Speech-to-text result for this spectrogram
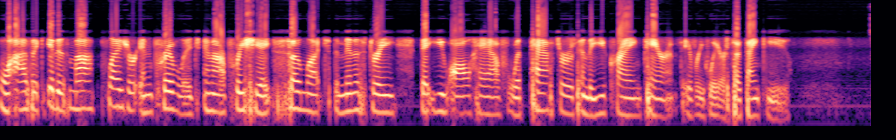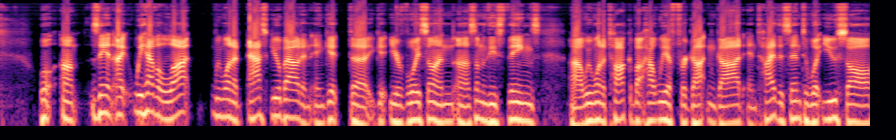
Well, Isaac, it is my pleasure and privilege, and I appreciate so much the ministry that you all have with pastors and the Ukraine parents everywhere. So thank you. Well, um, Zan, I, we have a lot we want to ask you about and, and get uh, get your voice on uh, some of these things. Uh, we want to talk about how we have forgotten God and tie this into what you saw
